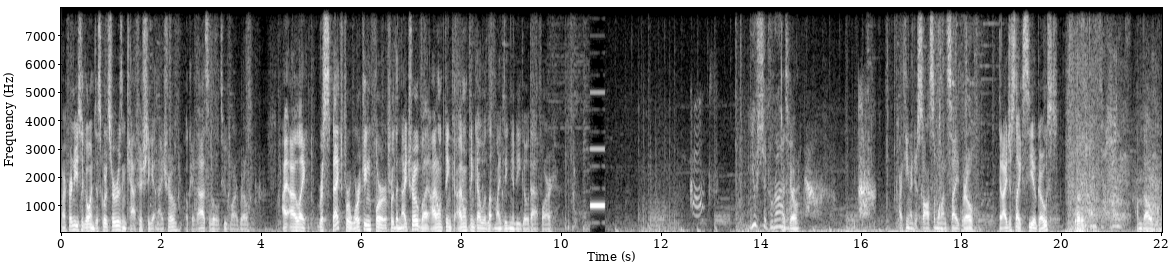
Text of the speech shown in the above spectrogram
My friend used to go on Discord servers and catfish to get nitro. Okay, that's a little too far, bro. I, I like respect for working for for the nitro, but I don't think I don't think I would let my dignity go that far. You should run. Let's go. I think I just saw someone on site, bro. Did I just like see a ghost? Right. Time to hunt. I'm dogging.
